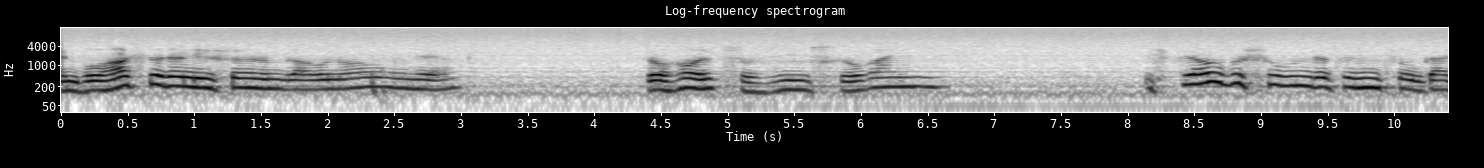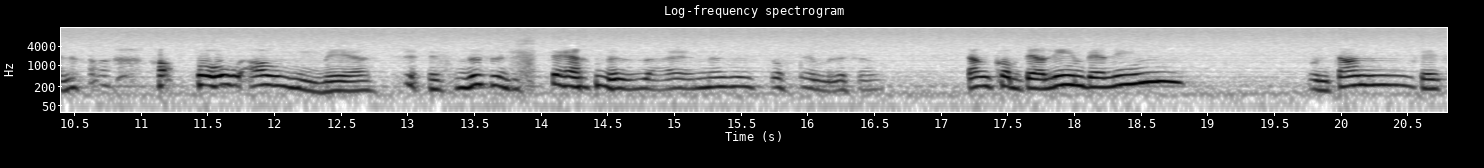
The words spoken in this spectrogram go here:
Und wo hast du denn die schönen blauen Augen her? So hold, so süß, so rein. Ich glaube schon, das sind schon keine Augen mehr. Es müssen Sterne sein, das ist doch himmlisch. Dann kommt Berlin, Berlin und dann geht's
